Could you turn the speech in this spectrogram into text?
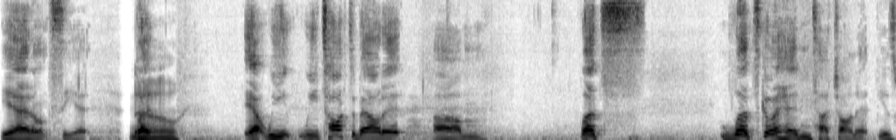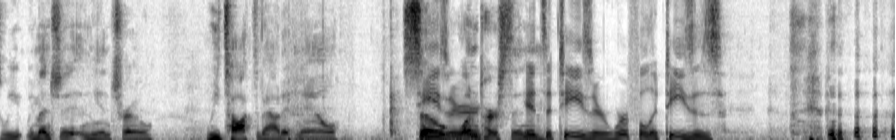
Yeah, I don't see it. But no yeah, we we talked about it. Um, let's let's go ahead and touch on it because we we mentioned it in the intro. We talked about it now. So teaser one person, it's a teaser we're full of teases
